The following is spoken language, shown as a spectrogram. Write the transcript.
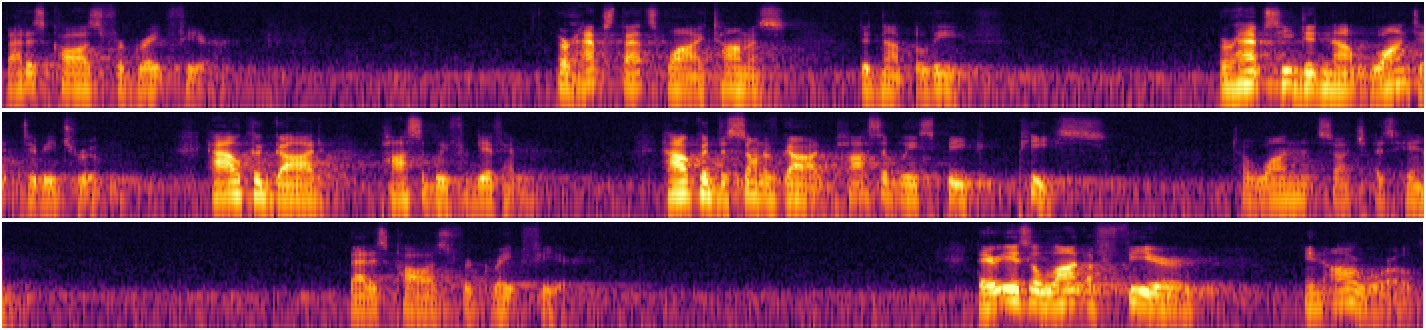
That is cause for great fear. Perhaps that's why Thomas did not believe. Perhaps he did not want it to be true. How could God possibly forgive him? How could the Son of God possibly speak peace to one such as him? That is cause for great fear. There is a lot of fear in our world.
